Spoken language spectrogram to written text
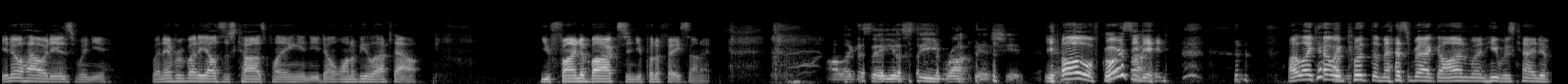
You know how it is when you when everybody else is cosplaying and you don't want to be left out. You find a box and you put a face on it. All I can say is Steve rocked that shit. man. Oh, of course he did. I like how he put the mask back on when he was kind of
